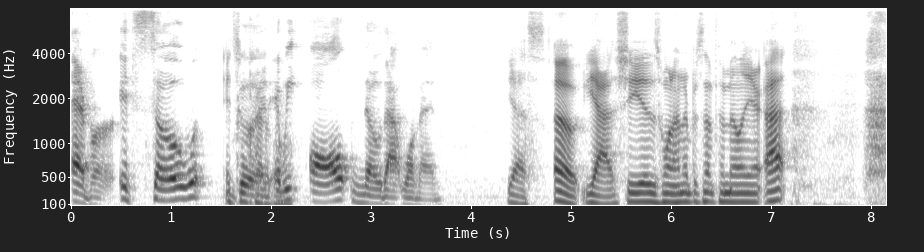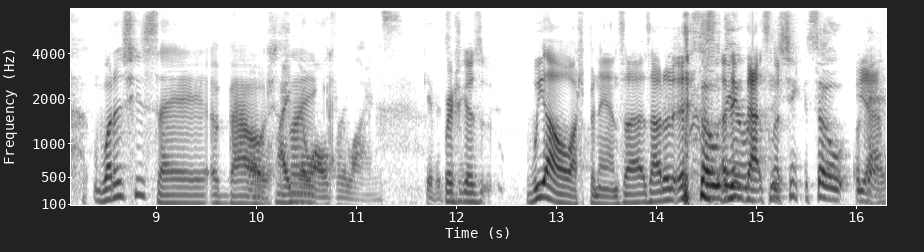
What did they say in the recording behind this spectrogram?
ever. It's so It's good, incredible. and we all know that woman. Yes. Oh, yeah. She is 100% familiar. At what does she say about? Oh, I like, know all of her lines. Give it Where to she me. goes, "We all watch Bonanza." Is that what it is? So I think that's so not. she, so okay. Yeah.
